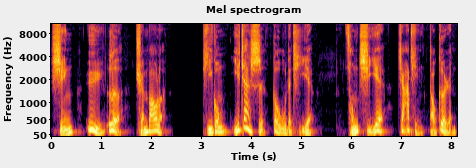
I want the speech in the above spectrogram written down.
行娱乐全包了，提供一站式购物的体验，从企业、家庭到个人，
